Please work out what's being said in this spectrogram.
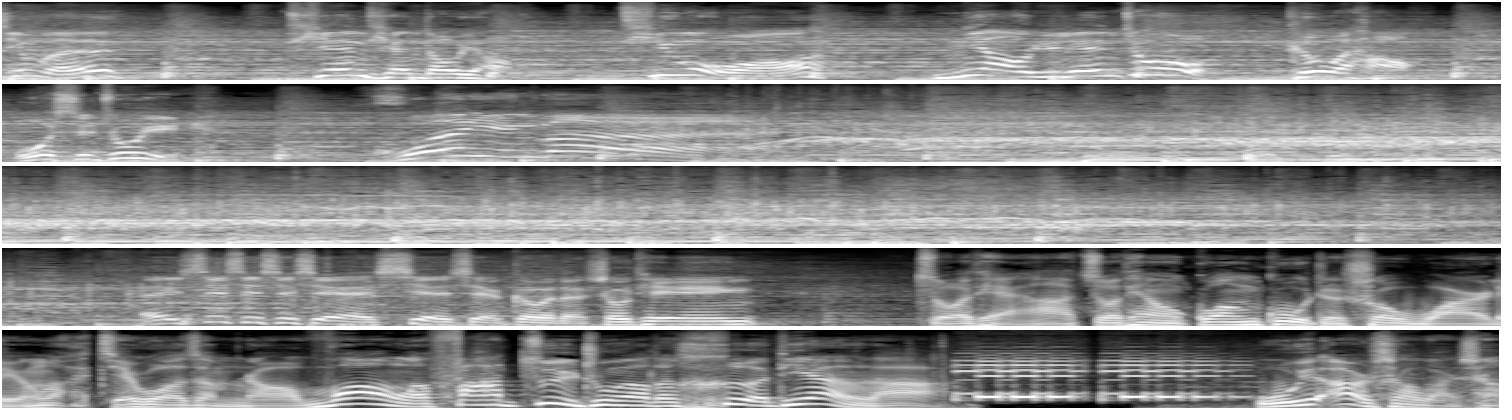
新闻，天天都有，听我妙语连珠。各位好，我是朱宇，欢迎们。哎，谢谢谢谢谢谢各位的收听。昨天啊，昨天我光顾着说五二零了，结果怎么着，忘了发最重要的贺电了。五月二十号晚上，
